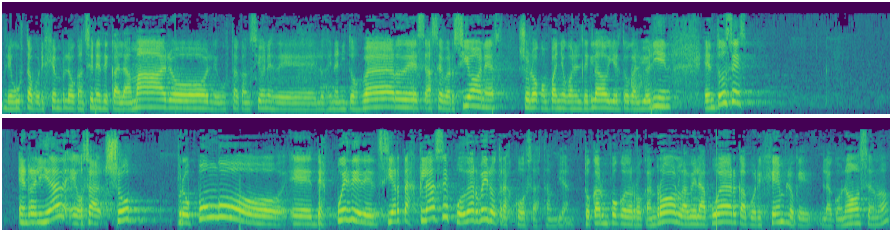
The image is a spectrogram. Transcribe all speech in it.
le gusta, por ejemplo, canciones de Calamaro, le gusta canciones de Los Enanitos Verdes, hace versiones, yo lo acompaño con el teclado y él toca el violín. Entonces, en realidad, eh, o sea, yo propongo eh, después de, ciertas clases poder ver otras cosas también, tocar un poco de rock and roll, la vela puerca, por ejemplo, que la conocen, ¿no?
